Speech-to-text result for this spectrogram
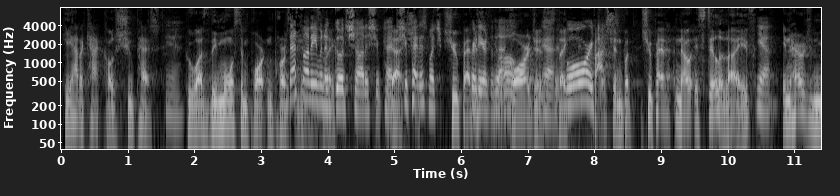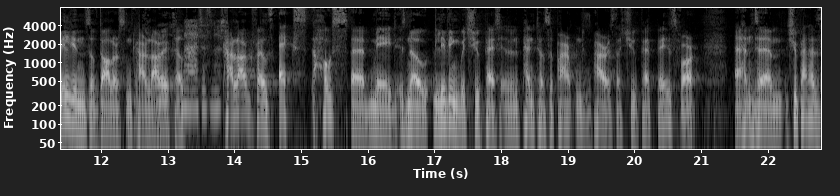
He had a cat called Choupette, Yeah. who was the most important person. That's in not his even a good shot of Choupette. Yeah, Choupette Chou- is much Choupette prettier is than that. Gorgeous, Yeah. like Gorgeous. fashion. But Choupette now is still alive. Yeah. Inherited millions of dollars from Karl right. Lagerfeld. Mad, isn't it? Karl Lagerfeld's ex-housemaid is now living with Choupette in a penthouse apartment in Paris that Choupette pays for. And um, Choupette has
